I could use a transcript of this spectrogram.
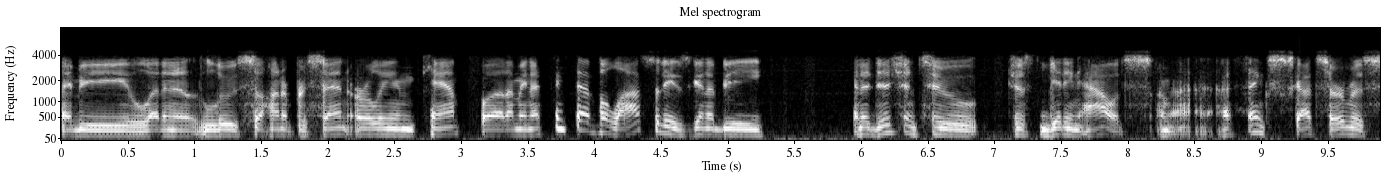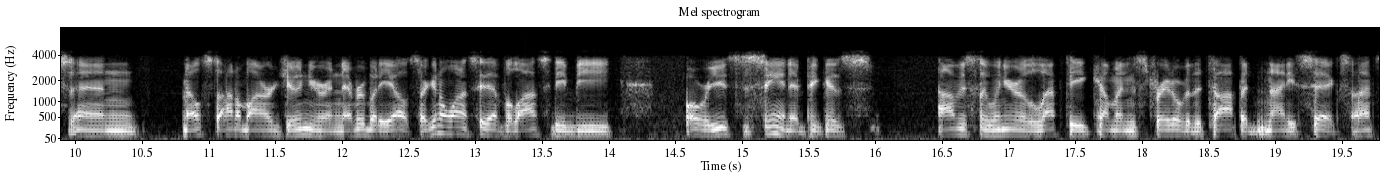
maybe letting it loose 100% early in camp. But I mean, I think that velocity is going to be, in addition to just getting outs. I, mean, I think Scott Servais and Mel Stottlemyre Jr. and everybody else, they're going to want to see that velocity be what we're used to seeing it because obviously when you're a lefty coming straight over the top at 96, that's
